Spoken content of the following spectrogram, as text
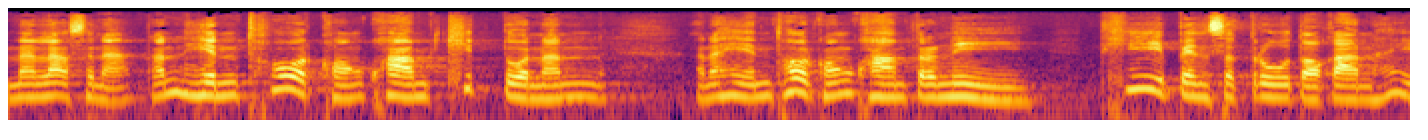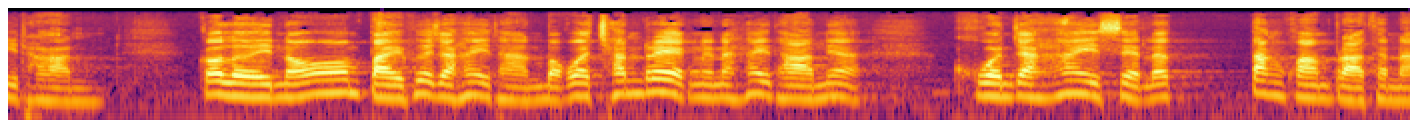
นั้นลักษณะนั้นเห็นโทษของความคิดตัวนั้นนะเห็นโทษของความตรณีที่เป็นศัตรูต่อการให้ทาน ก็เลยน้อมไปเพื่อจะให้ทาน บอกว่าชั้นแรกเนี่ยนะให้ทานเนี่ยควรจะให้เสร็จแล้วตั้งความปรารถนา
